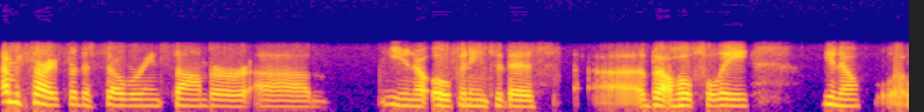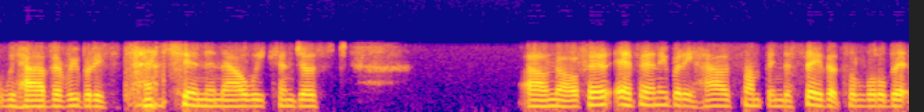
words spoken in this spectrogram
I'm sorry for the sobering, somber, um, you know, opening to this, uh, but hopefully, you know, we have everybody's attention, and now we can just. I don't know if if anybody has something to say that's a little bit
